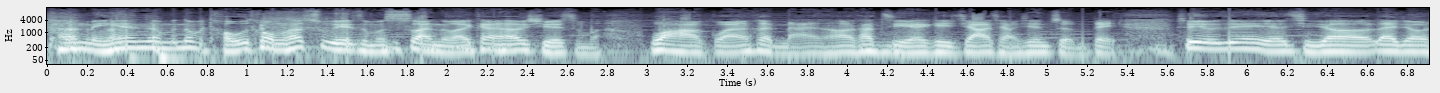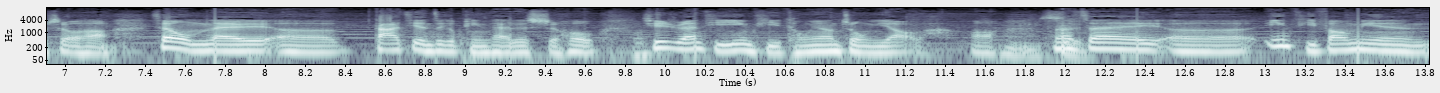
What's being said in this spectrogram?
他每天那么那么头痛，他数学怎么算的？我来看看他学什么，哇，果然很难，然后他自己还可以加强先准备。所以我这边也请教赖教授哈，在我们来呃搭建这个平台的时候，其实软体硬体同样重要啦啊、嗯那在呃硬体方面，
